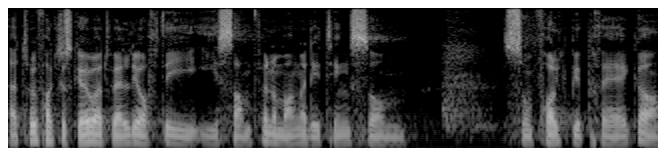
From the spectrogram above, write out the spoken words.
Jeg tror faktisk òg at veldig ofte i, i, samfunnet mange av de ting som, som folk blir prega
